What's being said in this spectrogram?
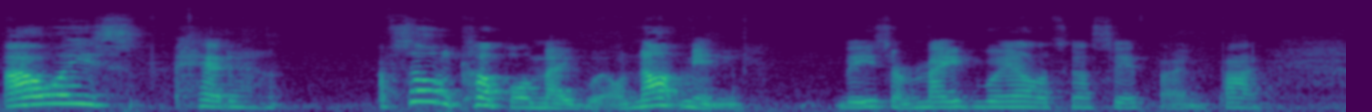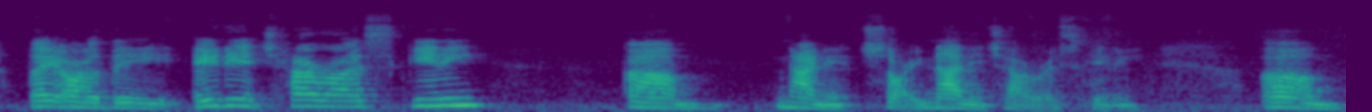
I always had, I've sold a couple of Madewell, not many. These are Madewell. Let's go see if I can find. They are the 8-inch high-rise skinny, um, 9-inch, sorry, 9-inch high-rise skinny. Um,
